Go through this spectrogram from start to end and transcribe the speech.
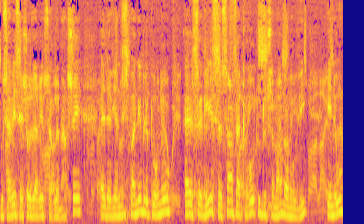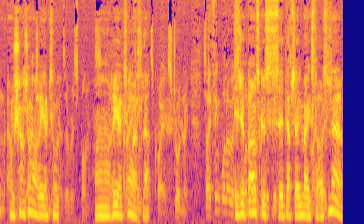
Vous savez, ces choses arrivent sur le marché, elles deviennent disponibles pour nous, elles se glissent sans accroc tout doucement dans nos vies, et nous, nous changeons en réaction, en réaction à cela. Et je pense que c'est absolument extraordinaire.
